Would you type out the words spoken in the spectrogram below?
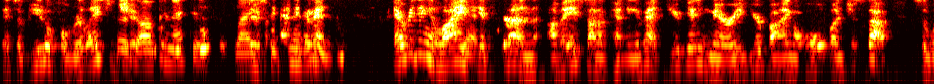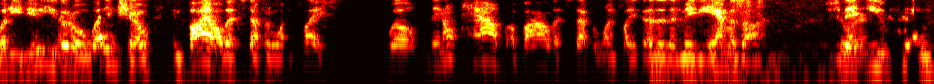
it's a beautiful relationship. So it's all connected, like There's 60 degrees. Everything in life yes. gets done uh, based on a pending event. If you're getting married, you're buying a whole bunch of stuff. So what do you do? You go to a wedding show and buy all that stuff in one place. Well, they don't have a file of that stuff at one place other than maybe Amazon. Sure. That you can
